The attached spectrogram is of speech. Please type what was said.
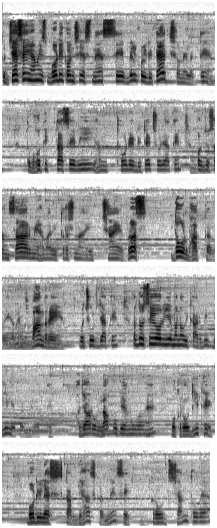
तो जैसे ही हम इस बॉडी कॉन्शियसनेस से बिल्कुल डिटैच होने लगते हैं तो भौतिकता से भी हम थोड़े डिटैच हो जाते हैं और जो संसार में हमारी तृष्णा इच्छाएँ रस दौड़ भाग कर रहे हैं और हमें बाँध रहे हैं वो छूट जाते हैं और दूसरी ओर ये मनोविकार भी ढीले पड़ने लगते हैं। हज़ारों लाखों के अनुभव हैं वो क्रोधी थे। बॉडीलेस का अभ्यास करने से क्रोध शांत हो गया।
